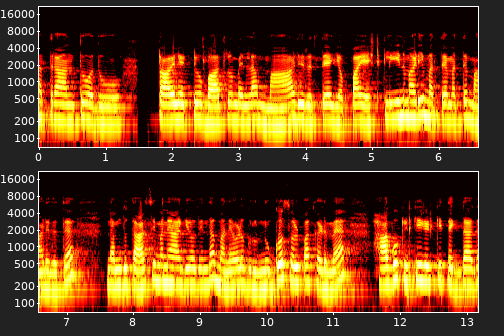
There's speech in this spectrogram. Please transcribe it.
ಹತ್ರ ಅಂತೂ ಅದು ಟಾಯ್ಲೆಟ್ಟು ಬಾತ್ರೂಮ್ ಎಲ್ಲ ಮಾಡಿರುತ್ತೆ. ಯಪ್ಪ, ಎಷ್ಟು ಕ್ಲೀನ್ ಮಾಡಿ ಮತ್ತೆ ಮತ್ತೆ ಮಾಡಿರುತ್ತೆ. ನಮ್ಮದು ತಾರಸಿ ಮನೆ ಆಗಿರೋದ್ರಿಂದ ಮನೆಯೊಳಗೆ ನುಗ್ಗೋ ಸ್ವಲ್ಪ ಕಡಿಮೆ. ಹಾಗೂ ಕಿಟಕಿ ಗಿಟಕಿ ತೆಗೆದಾಗ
